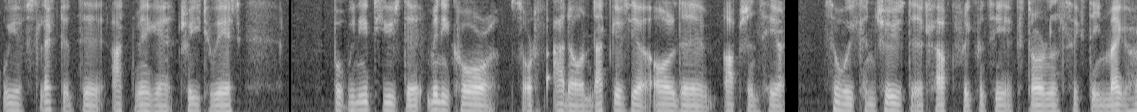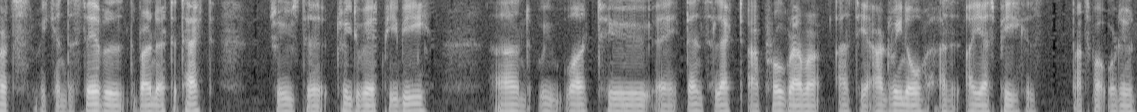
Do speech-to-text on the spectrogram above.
we have selected the Atmega 328 but we need to use the MiniCore sort of add-on. That gives you all the options here. So we can choose the clock frequency external 16 megahertz. We can disable the brownout detect choose the 328 PB and we want to uh, then select our programmer as the Arduino as ISP because that's what we're doing.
